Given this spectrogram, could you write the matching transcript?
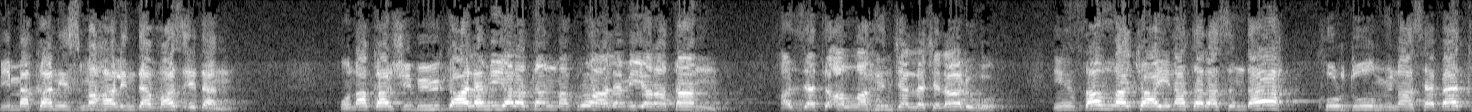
bir mekanizma halinde vaz eden, ona karşı büyük alemi yaratan, makro alemi yaratan Hazreti Allah'ın Celle Celaluhu insanla kainat arasında kurduğu münasebet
